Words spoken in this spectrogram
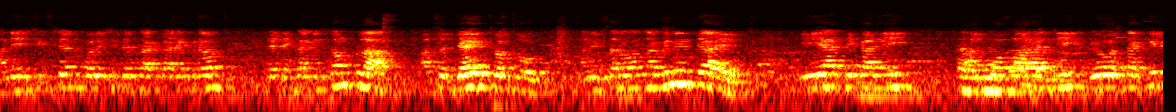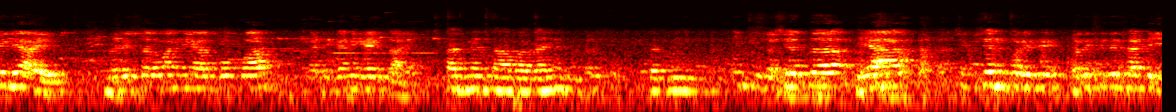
आणि शिक्षण परिषदेचा कार्यक्रम या ठिकाणी संपला असं जाहीर करतो. आणि सर्वांना विनंती आहे की या ठिकाणी अल्पोपहाराची व्यवस्था केलेली आहे. तरी सर्वांनी अल्पोपहार या ठिकाणी घ्यायचा आहे. तसेच या शिक्षण परिषदेसाठी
